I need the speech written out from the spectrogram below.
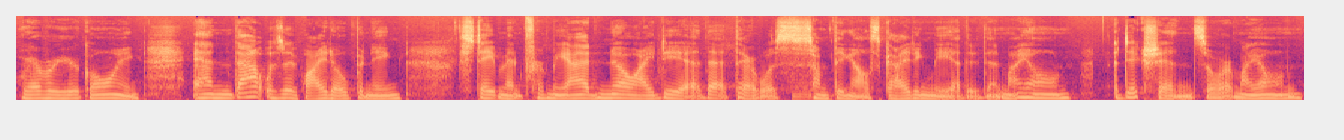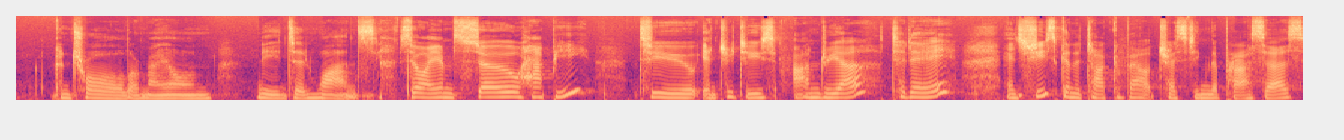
wherever you're going. And that was a wide opening statement for me. I had no idea that there was something else guiding me other than my own addictions or my own control or my own needs and wants. So I am so happy to introduce Andrea today, and she's going to talk about trusting the process.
